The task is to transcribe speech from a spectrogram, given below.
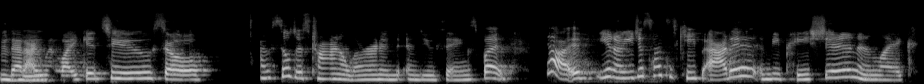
mm-hmm. that I mm-hmm. would like it to. So I'm still just trying to learn and, and do things, but yeah, if you know, you just have to keep at it and be patient and like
